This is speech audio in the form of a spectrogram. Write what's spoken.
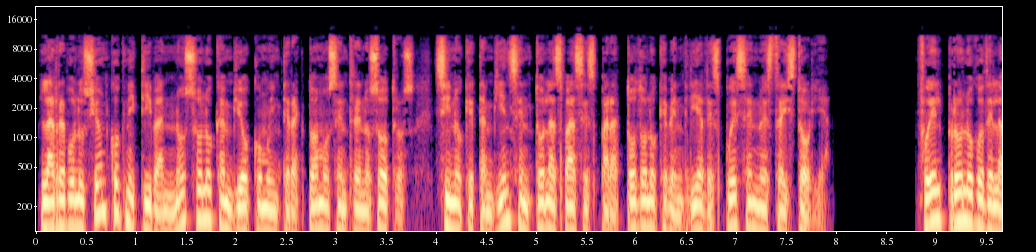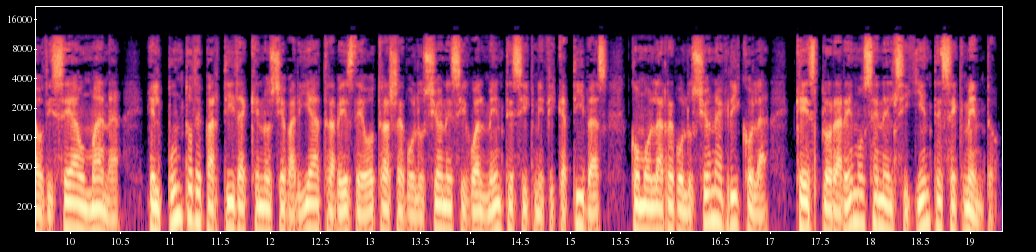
La revolución cognitiva no solo cambió cómo interactuamos entre nosotros, sino que también sentó las bases para todo lo que vendría después en nuestra historia fue el prólogo de la Odisea humana, el punto de partida que nos llevaría a través de otras revoluciones igualmente significativas, como la revolución agrícola, que exploraremos en el siguiente segmento.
